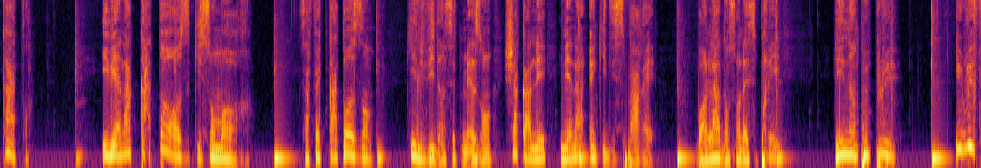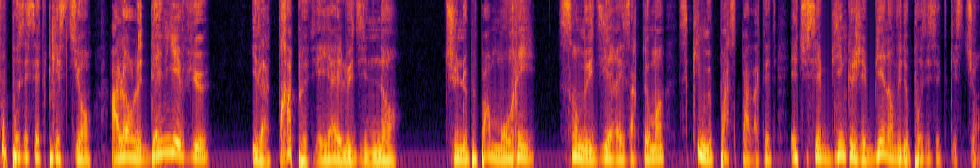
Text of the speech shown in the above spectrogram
quatre. Il y en a 14 qui sont morts. Ça fait 14 ans qu'il vit dans cette maison. Chaque année, il y en a un qui disparaît. Bon, là, dans son esprit, il n'en peut plus. Il lui faut poser cette question. Alors le dernier vieux, il attrape le vieillard et lui dit non, tu ne peux pas mourir sans me dire exactement ce qui me passe par la tête. Et tu sais bien que j'ai bien envie de poser cette question.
